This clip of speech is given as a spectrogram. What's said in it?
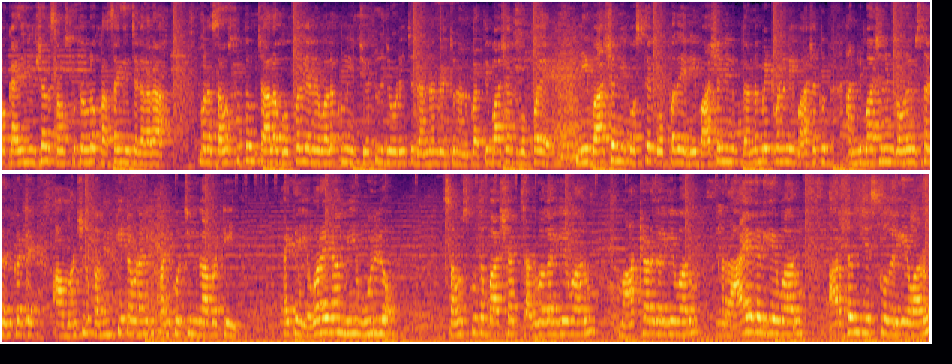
ఒక ఐదు నిమిషాలు సంస్కృతంలో ప్రసంగించగలరా? మన సంస్కృతం చాలా గొప్పది అనే వాళ్ళకు నేను చేతులు జోడించి దండం పెడుతున్నాను. ప్రతి భాష గొప్పదే. నీ భాష నీకు వస్తే గొప్పదే. నీ భాష నేను దండం పెట్టుకుంటే నీ భాషకు అన్ని భాషలను గౌరవిస్తారు ఎందుకంటే ఆ మనుషులు కమ్యూనికేట్ అవ్వడానికి పనికొచ్చింది కాబట్టి. అయితే ఎవరైనా మీ ఊరిలో సంస్కృత భాష చదవగలిగేవారు మాట్లాడగలిగేవారు రాయగలిగేవారు అర్థం చేసుకోగలిగేవారు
